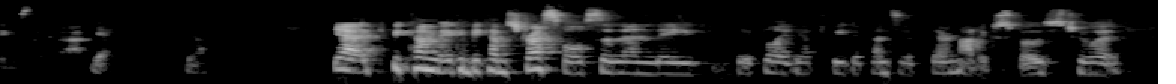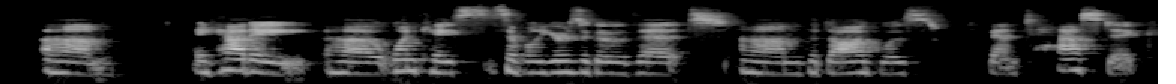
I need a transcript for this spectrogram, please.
things like that. yeah, Yeah. Yeah. it become it can become stressful. So then they they feel like they have to be defensive if they're not exposed to it. Um, I had a uh, one case several years ago that um, the dog was fantastic,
